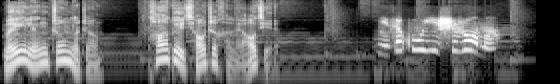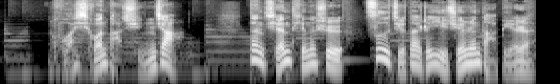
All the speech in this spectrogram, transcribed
梅玲怔了怔，她对乔治很了解。你在故意示弱吗？我喜欢打群架，但前提呢是自己带着一群人打别人。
